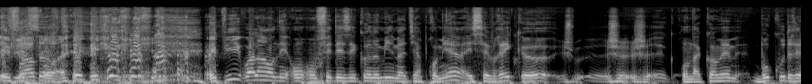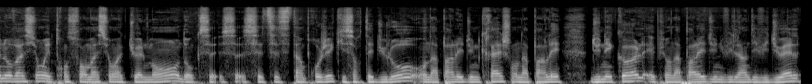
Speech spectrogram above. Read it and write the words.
des fois. pour- et puis voilà, on, est, on, on fait des économies de matières premières et c'est vrai que je, je- je- on a quand même beaucoup de rénovations et de transformations actuellement. Donc c'est un un projet qui sortait du lot. On a parlé d'une crèche, on a parlé d'une école et puis on a parlé d'une ville individuelle.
